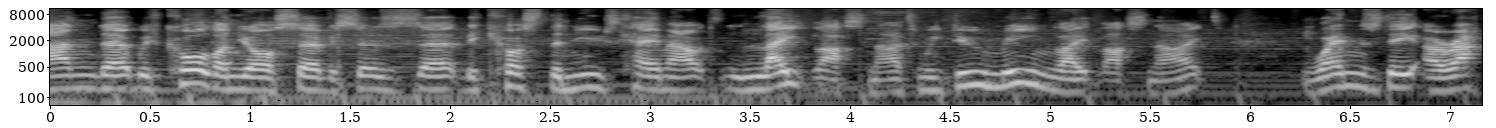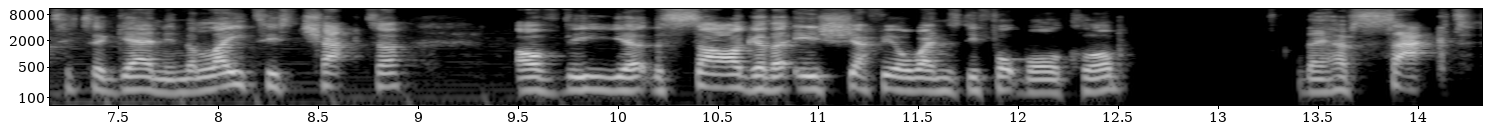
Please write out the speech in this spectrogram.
And uh, we've called on your services uh, because the news came out late last night, and we do mean late last night. Wednesday are at it again in the latest chapter of the uh, the saga that is Sheffield Wednesday Football Club. They have sacked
